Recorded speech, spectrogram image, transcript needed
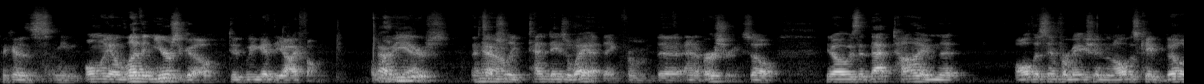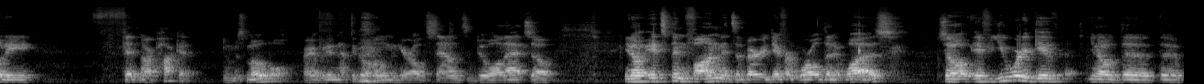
Because, I mean, only 11 years ago did we get the iPhone. 11 Oh, yeah. years. That's actually 10 days away, I think, from the anniversary. So, you know, it was at that time that all this information and all this capability fit in our pocket. It was mobile, right? We didn't have to go home and hear all the sounds and do all that. So, you know, it's been fun. It's a very different world than it was. So, if you were to give, you know, the the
